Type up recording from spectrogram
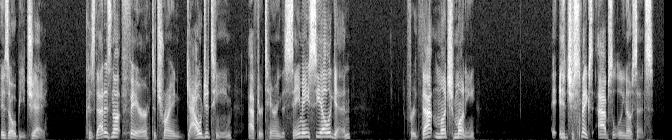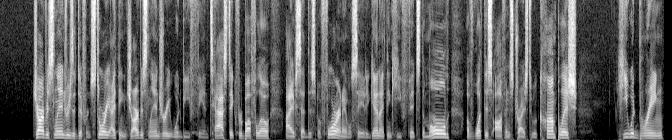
is OBJ. Because that is not fair to try and gouge a team after tearing the same ACL again for that much money. It just makes absolutely no sense. Jarvis Landry is a different story. I think Jarvis Landry would be fantastic for Buffalo. I have said this before, and I will say it again. I think he fits the mold of what this offense tries to accomplish. He would bring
